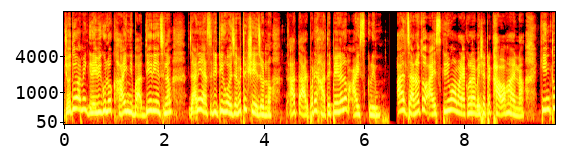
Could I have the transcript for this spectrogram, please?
যদিও আমি গ্রেভিগুলো খাইনি, বাদ দিয়ে দিয়েছিলাম। জানি অ্যাসিডিটি হয়ে যাবে ঠিক সেই জন্য। আর তারপরে হাতে পেয়ে গেলাম আইসক্রিম আর জানো তো আইসক্রিমও আমার এখন আর বেশি একটা খাওয়া হয় না। কিন্তু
